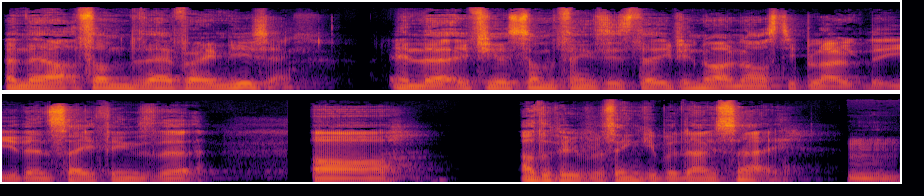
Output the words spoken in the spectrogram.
And there are some they're very amusing. In that, if you're some things is that if you're not a nasty bloke, that you then say things that are other people are thinking but don't say. Hmm.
